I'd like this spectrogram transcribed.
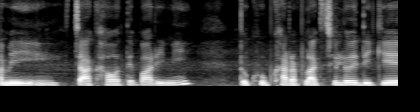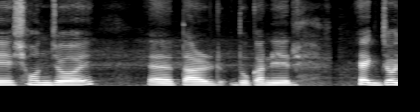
আমি চা খাওয়াতে পারিনি। তো খুব খারাপ লাগছিল। এদিকে সঞ্জয় তার দোকানের একজন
